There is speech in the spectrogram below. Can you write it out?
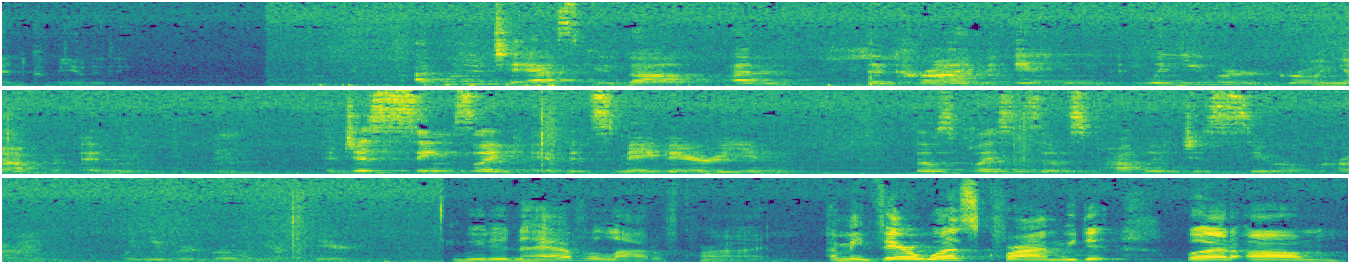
and community. I wanted to ask you about um, the crime in when you were growing up, and it just seems like if it's Mayberry and those places, it was probably just zero crime when you were growing up there. We didn't have a lot of crime. I mean, there was crime, we did, but um,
